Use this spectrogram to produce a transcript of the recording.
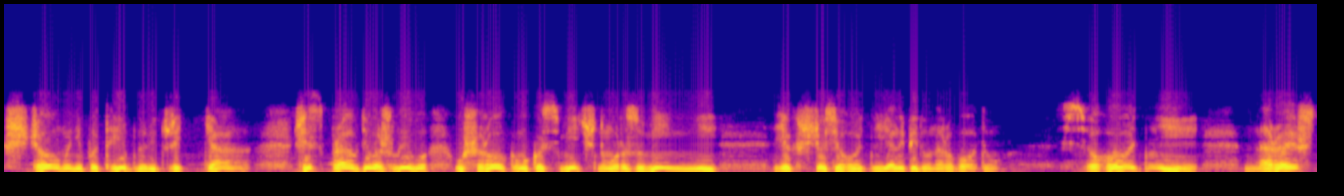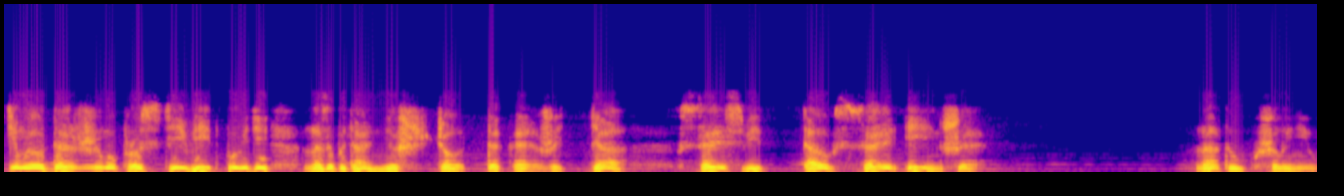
що мені потрібно від життя, чи справді важливо у широкому космічному розумінні, якщо сьогодні я не піду на роботу. Сьогодні, нарешті, ми одержимо прості відповіді на запитання, що таке життя, всесвіт та все інше. Натовп шаленів.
